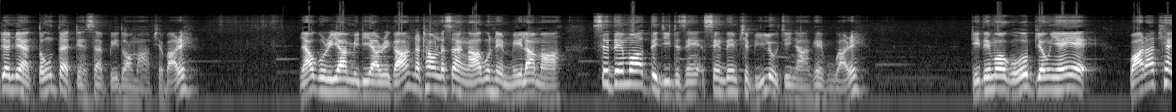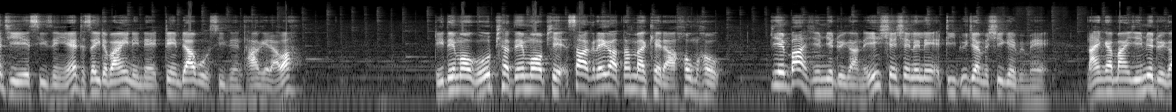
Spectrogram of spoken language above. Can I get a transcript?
ပြန့်ပြန့်သုံးသပ်တင်ဆက်ပေးသွားမှာဖြစ်ပါတယ်မြောက်ကိုရီးယားမီဒီယာတွေက2025ခုနှစ်မေလမှာစစ်သင်းမောအသစ်ကြီးတစ်စင်းအဆင့်သင့်ဖြစ်ပြီလို့ကြေညာခဲ့ပူပါတယ်ဒီသင်းမောကိုပြုံရန်ရဲ့ဝါရဖြန့်ချီရေးအစီအစဉ်ရဲ့တစိမ့်တစ်ပိုင်းအနေနဲ့တင်ပြဖို့စီစဉ်ထားခဲ့တာပါဒီသင်းမောကိုဖြတ်သင်းမောအဖြစ်အစကတည်းကသတ်မှတ်ခဲ့တာဟုတ်မဟုတ်ပြင်ပရင်းမြစ်တွေကနေရှင်းရှင်းလင်းလင်းအတည်ပြုချက်မရှိခဲ့ပေမဲ့ နိုင်ငံပိုင်ရင်းမြစ်တွေက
